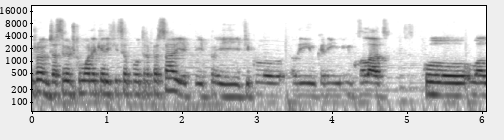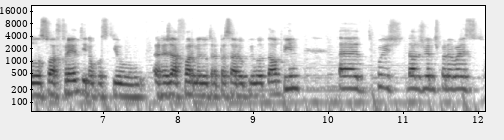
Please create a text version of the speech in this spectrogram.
pronto, já sabemos que o Mónaco é difícil para ultrapassar e, e, e, ficou ali um bocadinho encurralado com o Alonso à frente e não conseguiu arranjar forma de ultrapassar o piloto da Alpine. Uh, depois dar os grandes parabéns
